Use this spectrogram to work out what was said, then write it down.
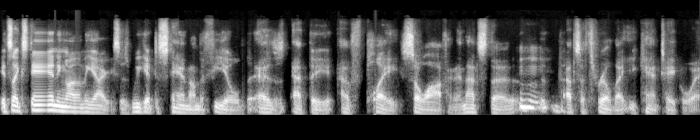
it's like standing on the ice as we get to stand on the field as at the of play so often and that's the Mhm. that's a thrill that you can't take away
